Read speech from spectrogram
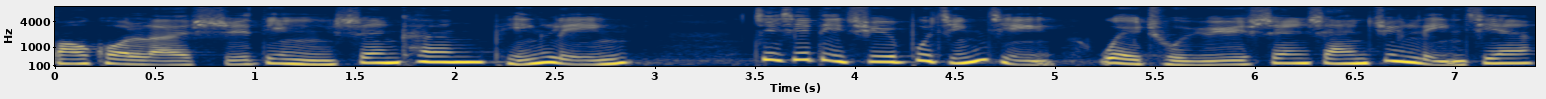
包括了石定、深坑、平林这些地区，不仅仅位处于深山峻岭间，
